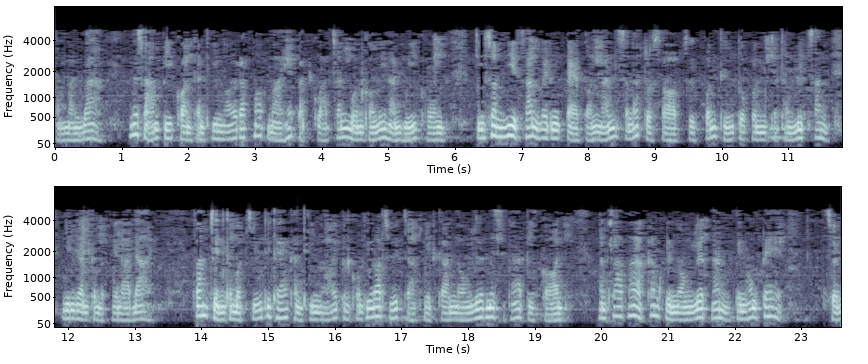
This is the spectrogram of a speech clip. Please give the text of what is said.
ของมันว่า เมื่อสามปีก่อนคันทีน้อยรับมอบหมายให้ปัดกวาดชั้นบนของวิหารหุยคง จึงซ่อนมีดสั้นไว้ตั้งแต่ตอนนั้นสนักตรวจสอบสืบค้นถึงตัวคนจะทำมีดสั้นยืนยันกำหนดเวลาได้ ฟ้านเจนขมวดคิ้วที่แท้ขันทีน้อย เป็นคนที่รอดชีวิตจากเหตุการณ์นองเลือดเมื่อสิบห้าปีก่อน มันทราบว่าค่ำคืนนองเลือดนั่นเป็นห้องเต้เฉิน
